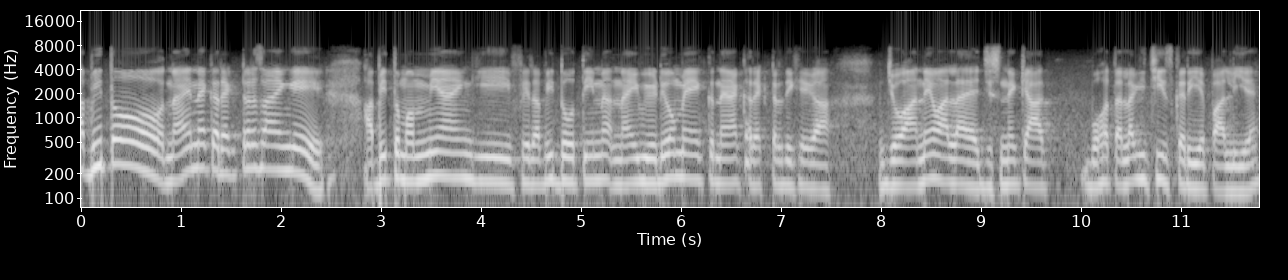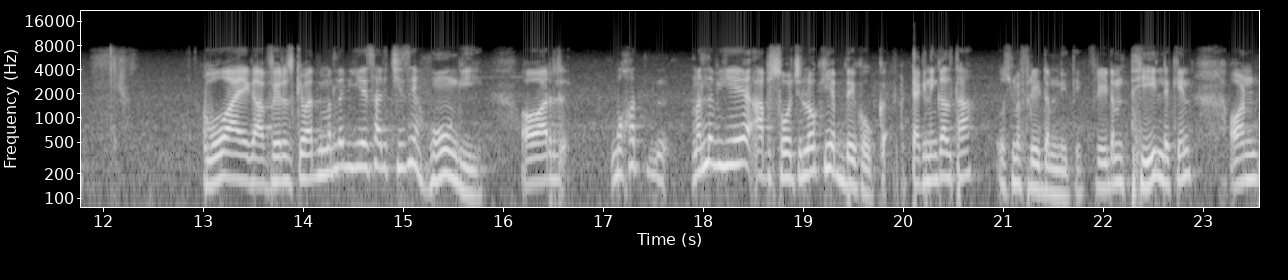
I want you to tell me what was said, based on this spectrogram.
अभी तो नए नए करेक्टर्स आएँगे। अभी तो मम्मी आएँगी फिर अभी दो तीन नई वीडियो में एक नया करेक्टर दिखेगा जो आने वाला है जिसने क्या बहुत अलग ही चीज़ करी है पाली है। वो आएगा, फिर उसके बाद मतलब ये सारी चीज़ें होंगी। और बहुत मतलब ये आप सोच लो कि अब देखो टेक्निकल था, उसमें फ्रीडम नहीं थी। फ्रीडम थी, लेकिन ऑन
